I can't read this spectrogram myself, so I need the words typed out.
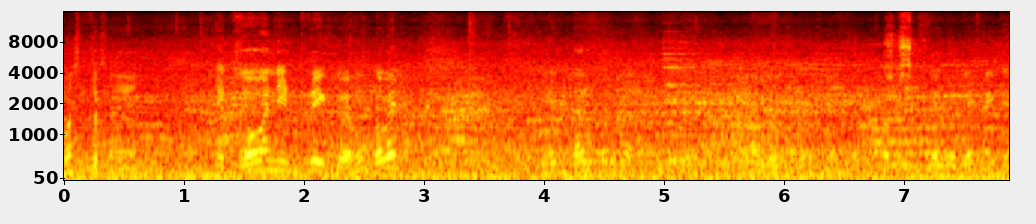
મસ્ત છે અહીંયા. એક જોવાની ટ્રીક હોય. શું ખબર? એક દર તમે દેખાય કે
